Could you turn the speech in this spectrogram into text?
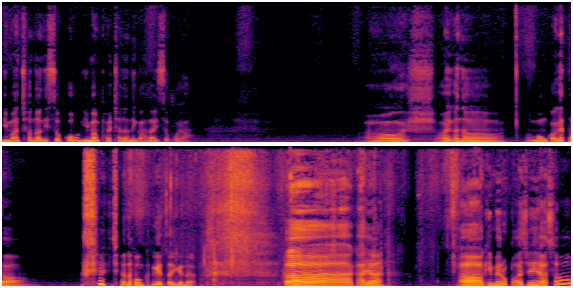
21,000원 있었고, 28,000원인가 하나 있었고요. 어, 아, 이거는, 못 가겠다. 저는 못 가겠다, 이거는. 아, 과연, 아, 김해로 빠져서,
